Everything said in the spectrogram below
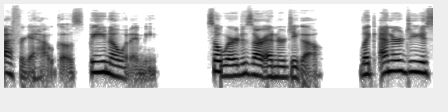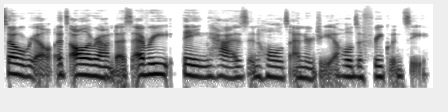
I forget how it goes, but you know what I mean. So, where does our energy go? Like, energy is so real, it's all around us. Everything has and holds energy, it holds a frequency.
